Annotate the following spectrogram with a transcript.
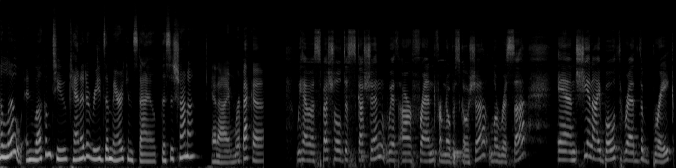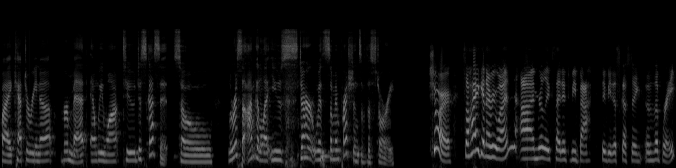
Hello, and welcome to Canada Reads American Style. This is Shauna. And I'm Rebecca. We have a special discussion with our friend from Nova Scotia, Larissa. And she and I both read The Break by Katherena Vermette, and we want to discuss it. So, Larissa, I'm going to let you start with some impressions of the story. Sure. So, hi again, everyone. I'm really excited to be back to be discussing The Break,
